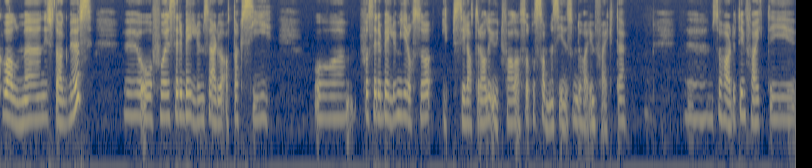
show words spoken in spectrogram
kvalme, nystagmus. Og for cerebellum så er det jo ataksi. Og for cerebellum gir også ipsilaterale utfall, altså på samme side som du har infarktet. Eh, så har du et infarkt i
